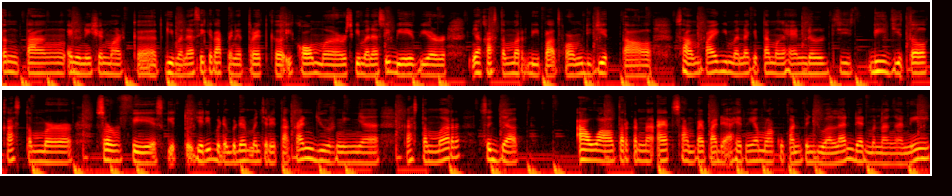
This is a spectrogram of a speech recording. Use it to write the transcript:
tentang Indonesian market. Gimana sih kita penetrate ke e-commerce? Gimana sih behaviornya customer di platform digital? Sampai gimana kita menghandle digital customer service gitu. Jadi benar-benar menceritakan journey-nya customer sejak awal terkena ad sampai pada akhirnya melakukan penjualan dan menangani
